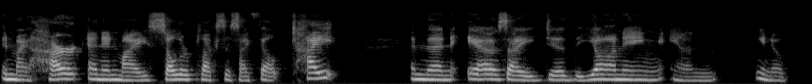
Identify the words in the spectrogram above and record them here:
in my heart and in my solar plexus, I felt tight. And then as I did the yawning and, you know,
